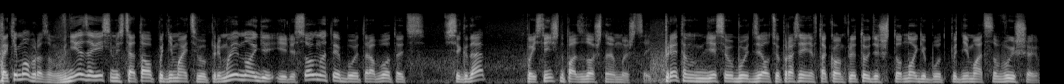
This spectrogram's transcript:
Таким образом, вне зависимости от того, поднимаете вы прямые ноги или согнутые, будет работать всегда пояснично-подвздошная мышца. При этом, если вы будете делать упражнение в такой амплитуде, что ноги будут подниматься выше,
